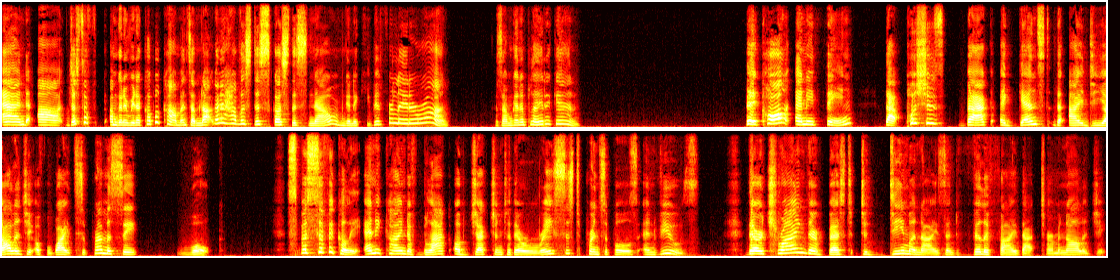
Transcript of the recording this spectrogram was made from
And uh, just i am going to read a couple comments. I'm not going to have us discuss this now. I'm going to keep it for later on because I'm going to play it again. They call anything that pushes back against the ideology of white supremacy woke. Specifically, any kind of black objection to their racist principles and views. They're trying their best to demonize and vilify that terminology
